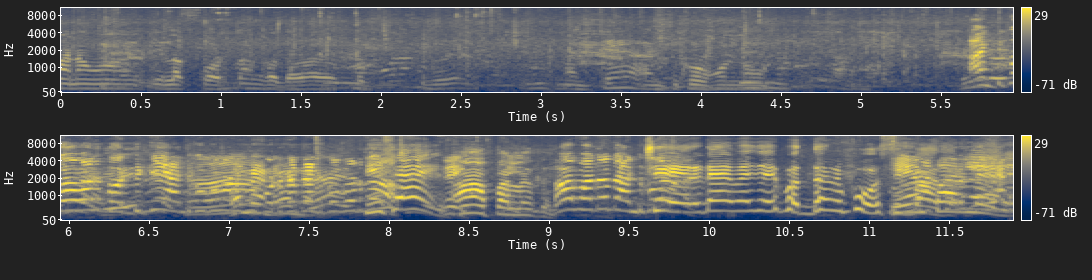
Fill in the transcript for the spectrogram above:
మనం ఇలా కొడతాం కదా అంటే అంటుకోకుండా అంటుకోవాలి కొట్టుకి అంటుకోవాలి తీసేయ్. ఆ, పర్లేదు. చీర డ్యామేజ్ అయిపోద్దని పోసి పర్లేదు.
